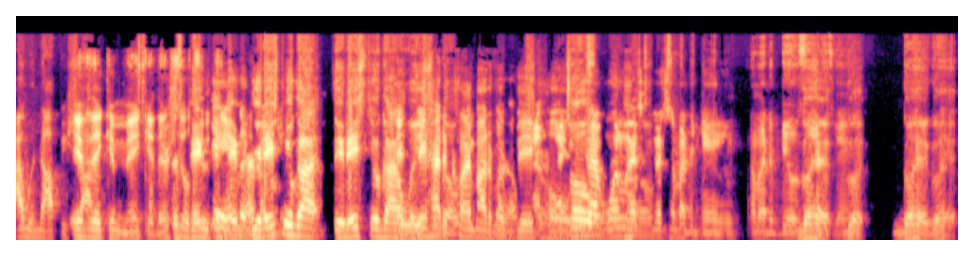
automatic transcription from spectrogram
I would not be sure if they can make it, they're still they, two they- yeah, they still got yeah, they still got a They, ways they had to to climb out of No, a no. big I, hole. I do So- have one last question about the game. I'm about the Bills. Go ahead, game. go ahead, go ahead, go ahead.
